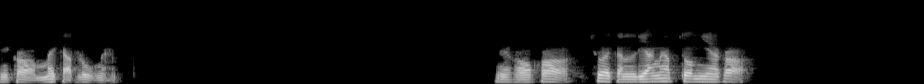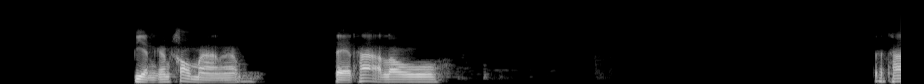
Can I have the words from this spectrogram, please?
นี่ก็ไม่กัดลูกนะครับนี่เขาก็ช่วยกันเลี้ยงนะครับ ตัวเมียก็ เปลี่ยนกันเข้ามานะครับ แต่ถ้าเรา แต่ถ้า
